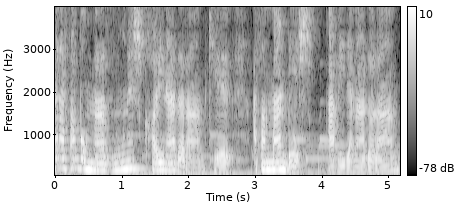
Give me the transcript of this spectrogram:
من اصلا با مضمونش کاری ندارم که اصلا من بهش عقیده ندارم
